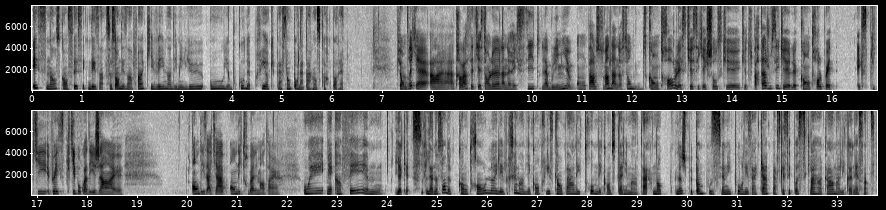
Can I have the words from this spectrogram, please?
Et sinon, ce qu'on sait, c'est que ce sont des enfants qui vivent dans des milieux où il y a beaucoup de préoccupations pour l'apparence corporelle. Puis on dirait qu'à travers cette question-là, l'anorexie, la boulimie, on parle souvent de la notion du contrôle. Est-ce que c'est quelque chose que, que, tu partages aussi, que le contrôle peut être expliqué, peut expliquer pourquoi des gens euh, ont des ACAP, ont des troubles alimentaires? Oui, mais en fait, euh, y a la notion de contrôle, là, elle est vraiment bien comprise quand on parle des troubles des conduites alimentaires. Donc là, je ne peux pas me positionner pour les ACAP parce que ce n'est pas si clair encore dans les connaissances.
